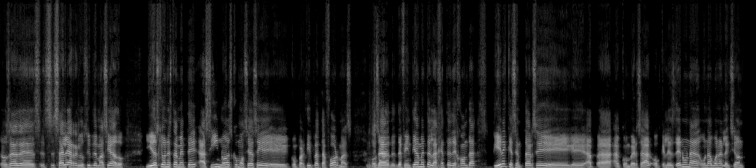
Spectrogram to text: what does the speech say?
o sea, sale a relucir demasiado. Y es que honestamente así no es como se hace eh, compartir plataformas. O sea, de- definitivamente la gente de Honda tiene que sentarse eh, a, conversar o que les den una, una buena lección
